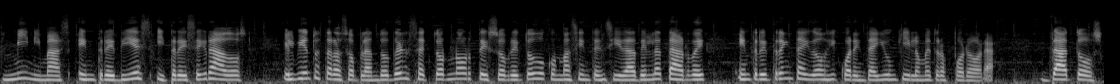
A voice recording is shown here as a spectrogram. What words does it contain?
mínimas entre 10 y 13 grados. El viento estará soplando del sector norte, sobre todo con más intensidad en la tarde, entre 32 y 41 kilómetros por hora. Datos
